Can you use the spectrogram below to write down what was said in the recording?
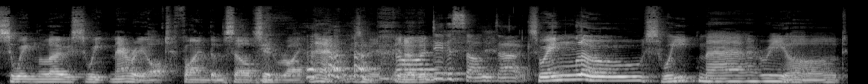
Swing Low, Sweet Marriott find themselves in right now, isn't it? Go on, the- do the song, Duck. Swing low, sweet Marriott,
